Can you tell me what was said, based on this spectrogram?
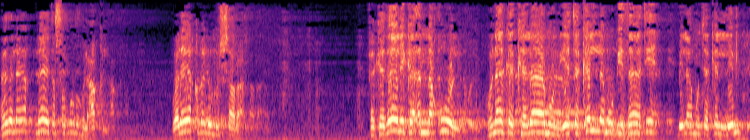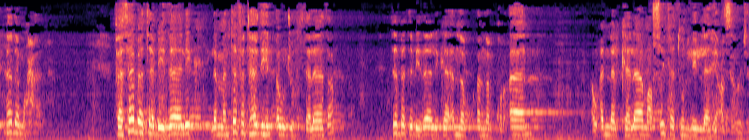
هذا لا يتصوره العقل. ولا يقبله الشرع. فكذلك أن نقول هناك كلام يتكلم بذاته بلا متكلم هذا محال. فثبت بذلك لما انتفت هذه الأوجه الثلاثة ثبت بذلك أن أن القرآن أو أن الكلام صفة لله عز وجل.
